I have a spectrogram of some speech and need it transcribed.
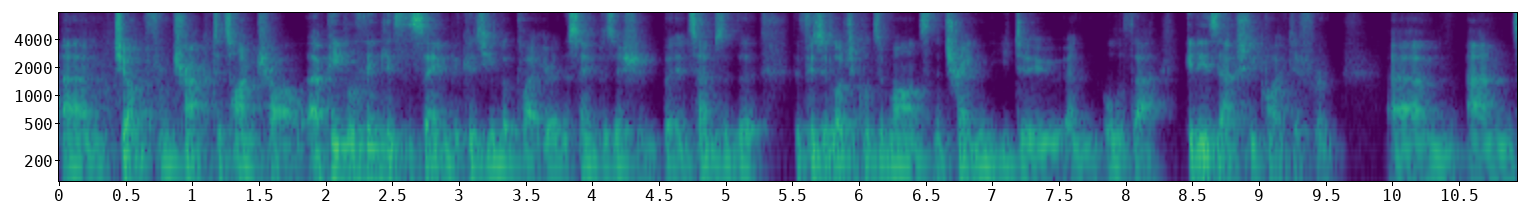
um, jump from track to time trial. Uh, people think it's the same because you look like you're in the same position, but in terms of the, the physiological demands and the training that you do and all of that, it is actually quite different. Um, and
